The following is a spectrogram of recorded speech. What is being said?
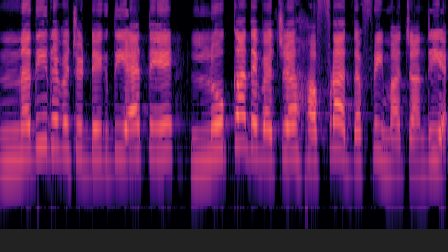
ਨਦੀ ਦੇ ਵਿੱਚ ਡਿੱਗਦੀ ਹੈ ਤੇ ਲੋਕਾਂ ਦੇ ਵਿੱਚ ਹਫੜਾ ਦਫੜੀ ਮਚ ਜਾਂਦੀ ਹੈ।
